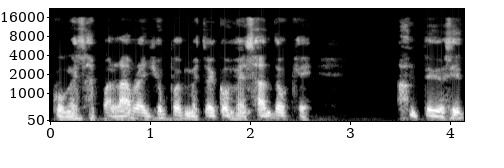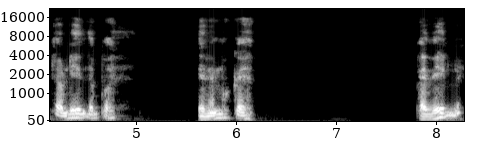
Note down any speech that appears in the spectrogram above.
con esas palabras yo pues me estoy confesando que ante Diosito lindo pues tenemos que pedirle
